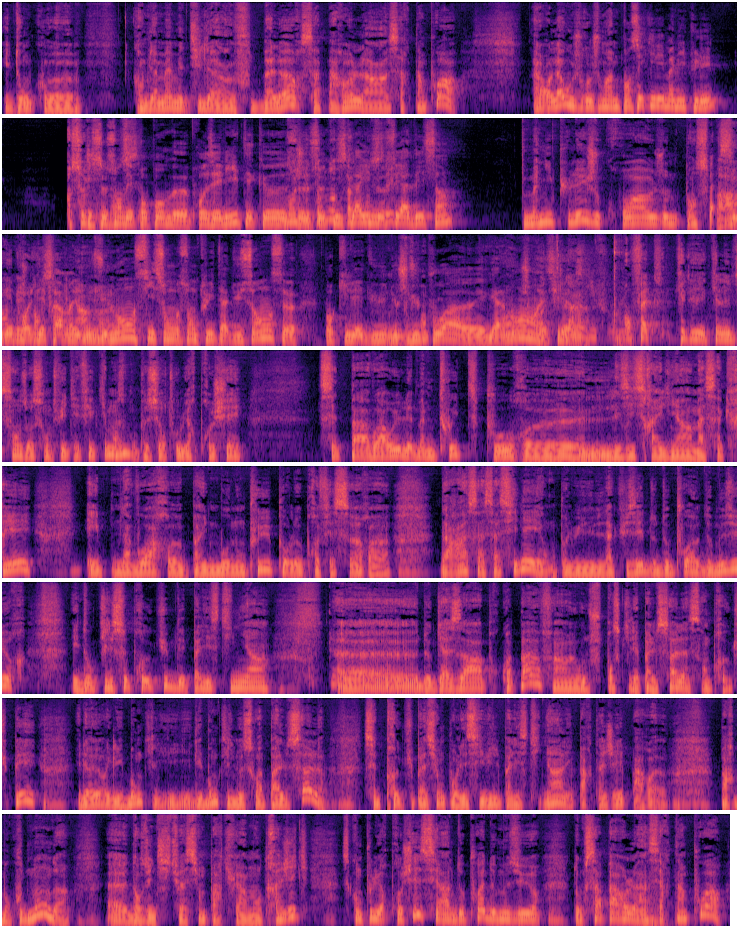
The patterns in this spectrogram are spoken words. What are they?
Et donc, quand bien même est-il un footballeur, sa parole a un certain poids. Alors là où je rejoins... Pensez qu'il est manipulé? Oh, Que ce sont des propos euh, prosélytes et que ce, ce tweet-là, il le fait à dessein? Manipulé, je crois, je ne pense bah, pas. S'il est proche des frères musulmans, si son, son, tweet a du sens, euh, pour qu'il ait du, du, poids euh, également. En fait, quel est, quel est, le sens de son tweet? Effectivement, ce qu'on peut surtout lui reprocher, c'est de pas avoir eu les mêmes tweets pour euh, les Israéliens massacrés et n'avoir euh, pas une mot non plus pour le professeur euh, d'Arras assassiné. On peut lui l'accuser de deux poids, deux mesures. Et donc il se préoccupe des Palestiniens de Gaza, pourquoi pas? Enfin, je pense qu'il n'est pas le seul à s'en préoccuper. Et d'ailleurs, il est bon qu'il est bon qu'il ne soit pas le seul. Cette préoccupation pour les civils palestiniens, elle est partagée par par beaucoup de monde dans une situation particulièrement tragique. Ce qu'on peut lui reprocher, c'est un deux poids, deux mesures. Donc sa parole a un certain poids,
